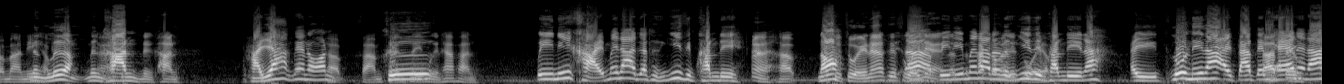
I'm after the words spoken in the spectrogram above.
ประมาณนี้หนึ่งครับเรื่องหนึ่งคัน หนึ่งคัน หายากแน่นอน ครับสามแสคืนอสี่หมื่นห้าพันปีนี้ขายไม่น่าจะถึง 20 คันดีอ่าครับเนาะสวยๆนะสวยๆอ่าเนี่ยปีนี้ไม่น่าจะถึงสวยๆ20 คันดีนะไอ้รุ่นนี้นะไอ้ตาเต็มแท้เนี่ยนะ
